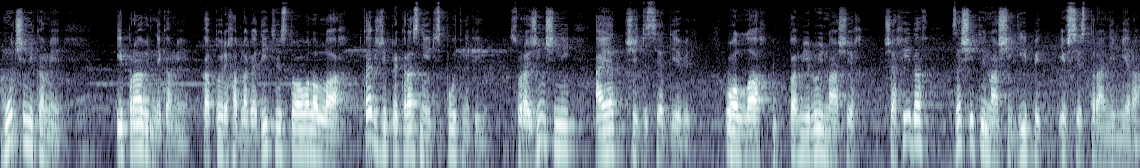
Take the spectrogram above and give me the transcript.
мучениками и праведниками, которых облагодетельствовал Аллах. Как же прекрасны эти спутники. Сура женщины, аят 69. О Аллах, помилуй наших шахидов, защити наш Египет и все страны мира.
